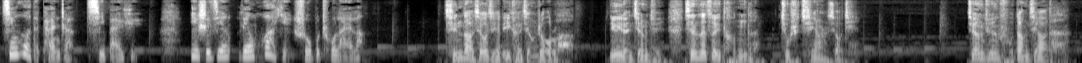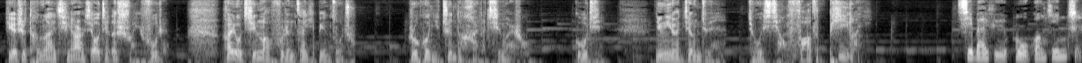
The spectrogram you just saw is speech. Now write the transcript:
惊愕的看着齐白羽，一时间连话也说不出来了。秦大小姐离开江州了，宁远将军现在最疼的就是秦二小姐。将军府当家的也是疼爱秦二小姐的水夫人。还有秦老夫人在一边做主，如果你真的害了秦婉如，估计宁远将军就会想法子劈了你。齐白羽目光阴鸷，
